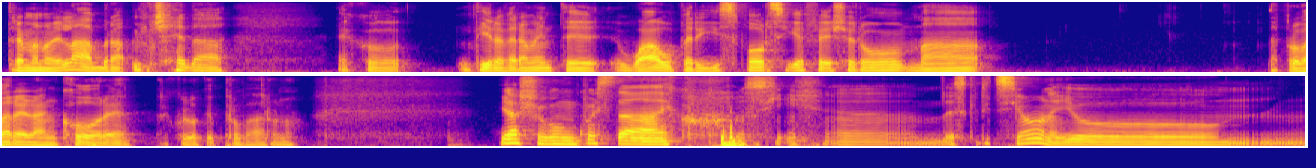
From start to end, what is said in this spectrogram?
tremano le labbra. C'è da, ecco, dire veramente wow per gli sforzi che fecero, ma da provare rancore per quello che provarono. Vi lascio con questa, ecco, sì, eh, descrizione. Io mm,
